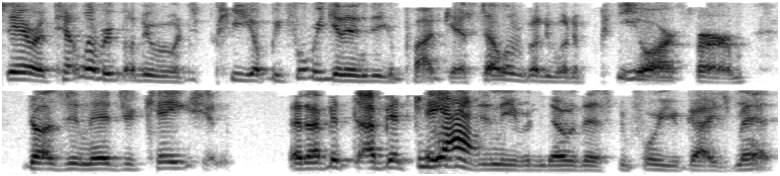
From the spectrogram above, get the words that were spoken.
Sarah, tell everybody what PR. Before we get into your podcast, tell everybody what a PR firm does in education. And I bet I bet Katie yes. didn't even know this before you guys met.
